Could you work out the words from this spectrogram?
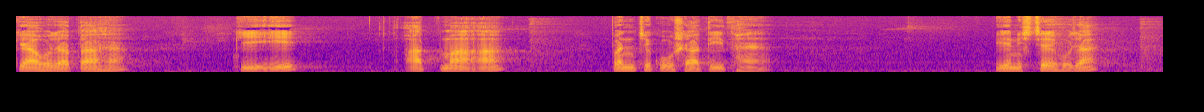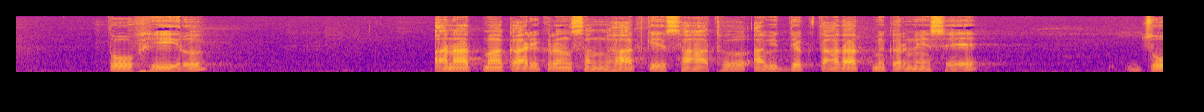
क्या हो जाता है कि आत्मा पंचकोशातीत है, ये निश्चय हो जाए तो फिर अनात्मा कार्यक्रम संघात के साथ अविद्यक तादात्म्य करने से जो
